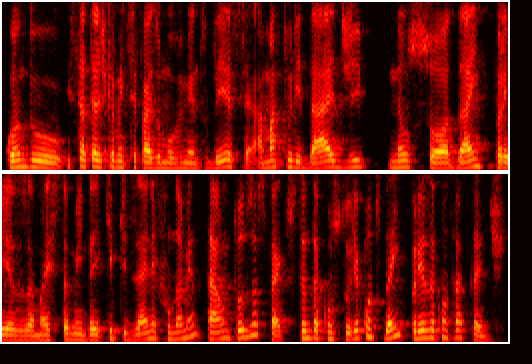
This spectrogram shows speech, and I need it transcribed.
quando estrategicamente você faz um movimento desse, a maturidade não só da empresa, mas também da equipe de design é fundamental em todos os aspectos, tanto da consultoria quanto da empresa contratante.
